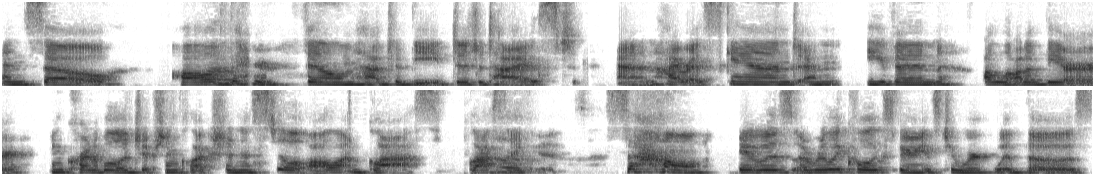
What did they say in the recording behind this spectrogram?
And so all wow. of their film had to be digitized and high res scanned. And even a lot of their incredible Egyptian collection is still all on glass, glass oh. negatives. So it was a really cool experience to work with those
